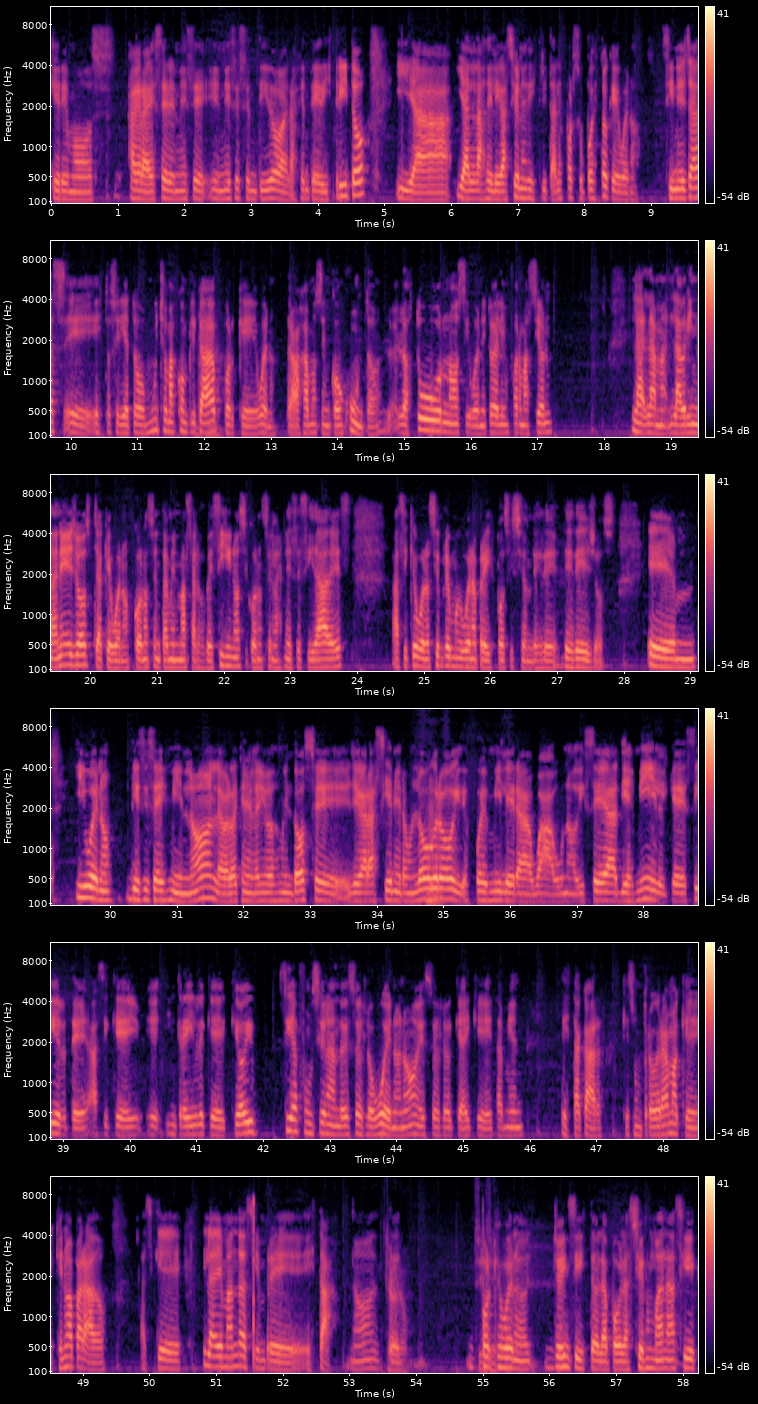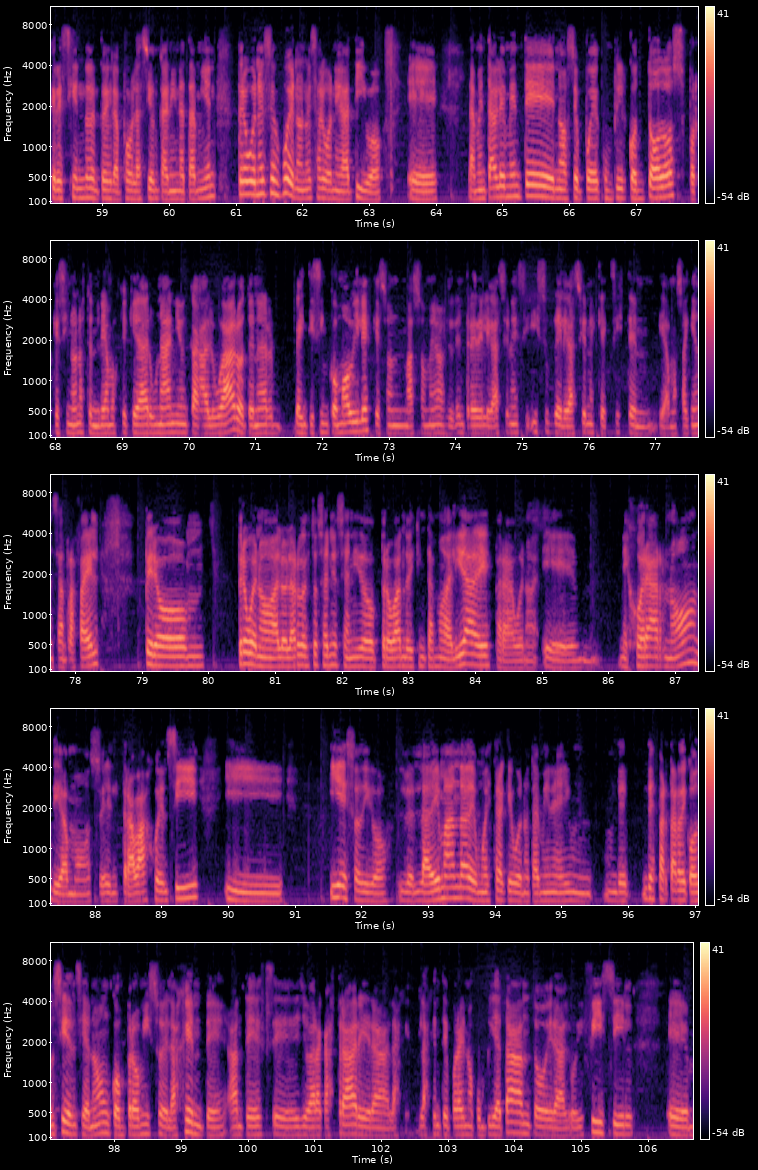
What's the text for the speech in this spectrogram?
queremos agradecer en ese, en ese sentido a la gente de distrito y a, y a las delegaciones distritales, por supuesto, que bueno, sin ellas eh, esto sería todo mucho más complicado porque, bueno, trabajamos en conjunto. Los turnos y, bueno, y toda la información la, la, brindan ellos, ya que, bueno, conocen también más a los vecinos y conocen las necesidades. Así que, bueno, siempre muy buena predisposición desde, desde ellos. Eh, y bueno, 16.000, ¿no? La verdad que en el año 2012 llegar a 100 era un logro y después 1.000 era, wow, una odisea, 10.000, qué decirte. Así que eh, increíble que, que hoy siga funcionando, eso es lo bueno, ¿no? Eso es lo que hay que también destacar, que es un programa que, que no ha parado. Así que, y la demanda siempre está, ¿no? Claro. Porque bueno, yo insisto, la población humana sigue creciendo, entonces la población canina también, pero bueno, eso es bueno, no es algo negativo. Eh, lamentablemente no se puede cumplir con todos, porque si no nos tendríamos que quedar un año en cada lugar o tener 25 móviles, que son más o menos entre delegaciones y subdelegaciones que existen, digamos, aquí en San Rafael. Pero mm, pero bueno, a lo largo de estos años se han ido probando distintas modalidades para, bueno, eh, mejorar, ¿no? Digamos, el trabajo en sí y, y eso, digo, la demanda demuestra que, bueno, también hay un, despertar de conciencia, ¿no? Un compromiso de la gente. Antes eh, llevar a castrar era, la, la, gente por ahí no cumplía tanto, era algo difícil, eh,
